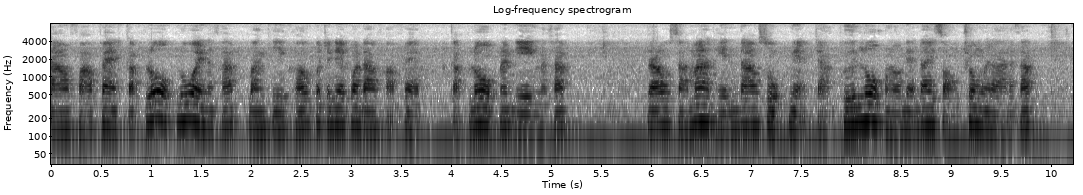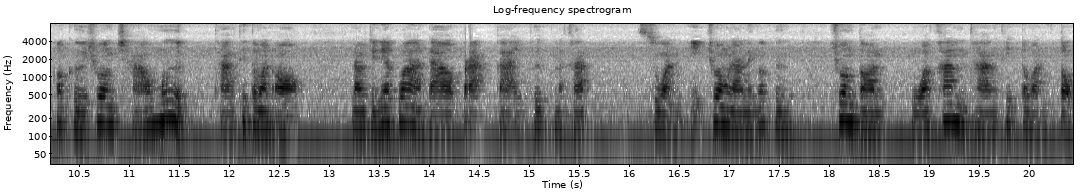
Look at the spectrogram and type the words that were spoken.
ดาวฝาแฝดกับโลกด้วยนะครับ บางทีเขาก็จะเรียกว่าดาวฝาแฝด กับโลกนั่นเองนะครับ เราสามารถเห็นดาวศุกร์เนี่ยจากพื้นโลกของเราเนี่ยได้ 2 ช่วงเวลานะครับ ก็คือช่วงเช้ามืดทางทิศตะวันออก เราจะเรียกว่าดาวประกายพฤกษ์นะครับ ส่วนอีกช่วงเวลาหนึ่งก็คือช่วงตอนหัวค่ำทางทิศตะวันตก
